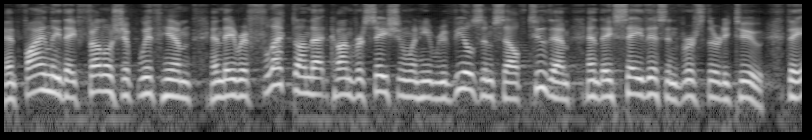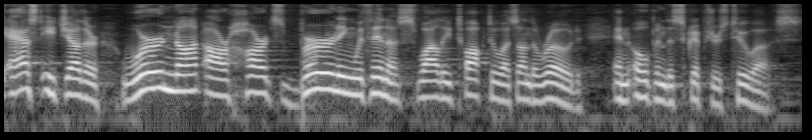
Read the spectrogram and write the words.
And finally they fellowship with him and they reflect on that conversation when he reveals himself to them and they say this in verse 32. They asked each other, Were not our hearts burning within us while he talked to us on the road? And opened the scriptures to us.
